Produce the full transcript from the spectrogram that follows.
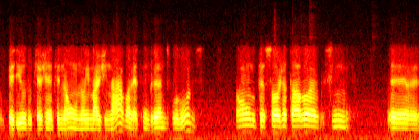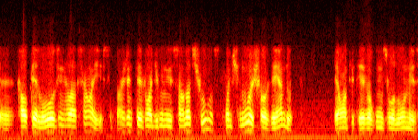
um período que a gente não, não imaginava, né? Com grandes volumes. Então, o pessoal já estava, assim, é, cauteloso em relação a isso. Então, a gente teve uma diminuição das chuvas, continua chovendo. Então, ontem teve alguns volumes,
